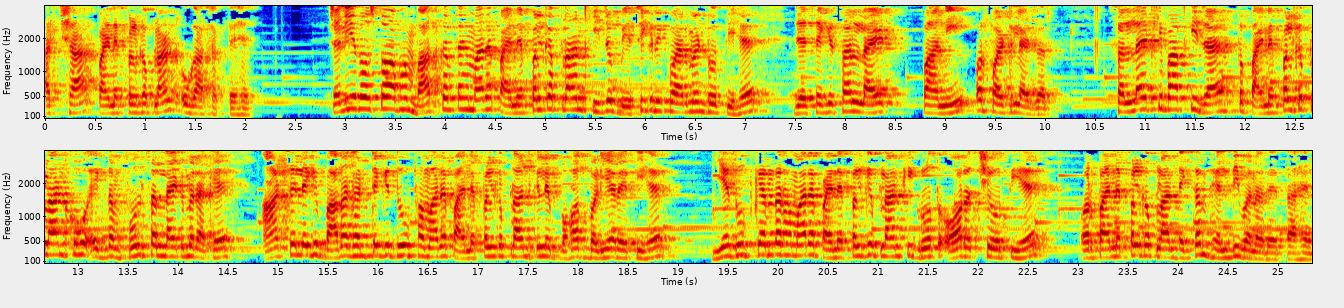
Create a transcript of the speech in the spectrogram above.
अच्छा पाइनएप्पल का प्लांट उगा सकते हैं। चलिए दोस्तों, अब हम बात करते हैं हमारे पाइनएप्पल के प्लांट की जो बेसिक रिक्वायरमेंट होती है, जैसे कि सनलाइट, पानी और फर्टिलाइज़र। सनलाइट की बात की जाए तो पाइनएप्पल के प्लांट को एकदम फुल सनलाइट में रखें आठ से लेकर बारह घंटे की धूप हमारे पाइनएप्पल के प्लांट के लिए बहुत बढ़िया रहती है। ये धूप के अंदर हमारे पाइनएप्पल के प्लांट की ग्रोथ और अच्छी होती है और पाइनएप्पल का प्लांट एकदम हेल्दी बना रहता है।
